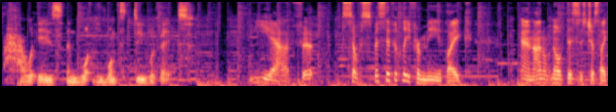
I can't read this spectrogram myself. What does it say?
how it is, and what you want to do with it. Yeah. F- so specifically for me, like, and I don't know if this is just like,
